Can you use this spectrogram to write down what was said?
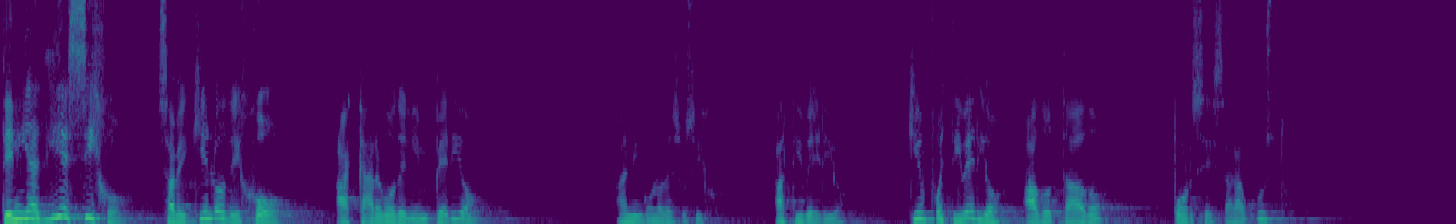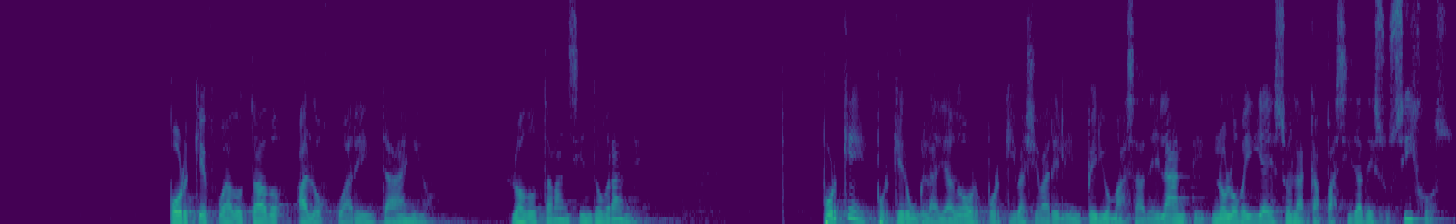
Tenía diez hijos. ¿Sabe quién lo dejó a cargo del imperio? A ninguno de sus hijos. A Tiberio. ¿Quién fue Tiberio? Adoptado por César Augusto. ¿Por qué fue adoptado a los 40 años? Lo adoptaban siendo grande. ¿Por qué? Porque era un gladiador, porque iba a llevar el imperio más adelante. No lo veía eso en la capacidad de sus hijos.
